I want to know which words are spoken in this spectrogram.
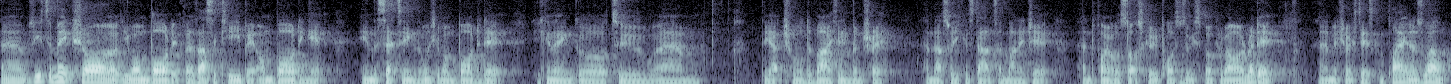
Um, so you need to make sure you onboard it first. That's the key bit, onboarding it in the settings. And once you've onboarded it, you can then go to um, the actual device inventory, and that's where you can start to manage it and deploy all the sort of security policies that we've spoken about already. And make sure it stays compliant as well.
